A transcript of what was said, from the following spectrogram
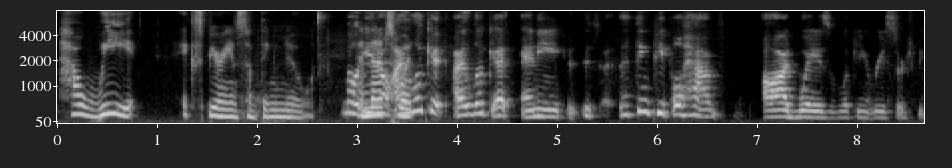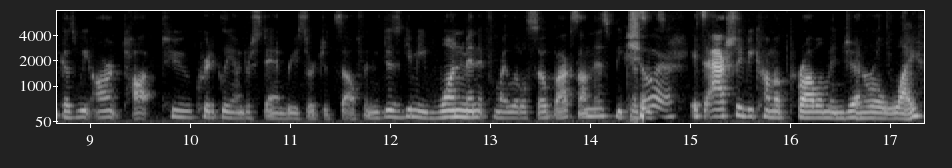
how we experience something new. Well, And you know, that's I look at I look at any. I think people have odd ways of looking at research because we aren't taught to critically understand research itself. And just give me one minute for my little soapbox on this because it's, it's actually become a problem in general life,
